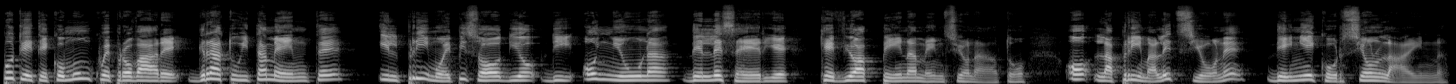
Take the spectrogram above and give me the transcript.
potete comunque provare gratuitamente il primo episodio di ognuna delle serie che vi ho appena menzionato o la prima lezione dei miei corsi online.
